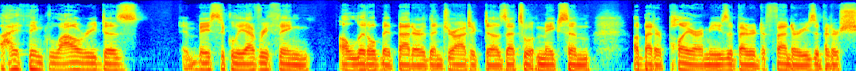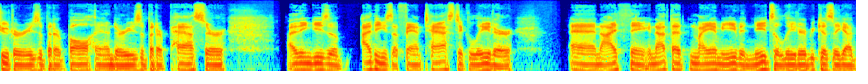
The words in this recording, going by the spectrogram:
I think Lowry does basically everything a little bit better than Dragic does. That's what makes him a better player. I mean, he's a better defender, he's a better shooter, he's a better ball handler, he's a better passer. I think he's a I think he's a fantastic leader. And I think not that Miami even needs a leader because they got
